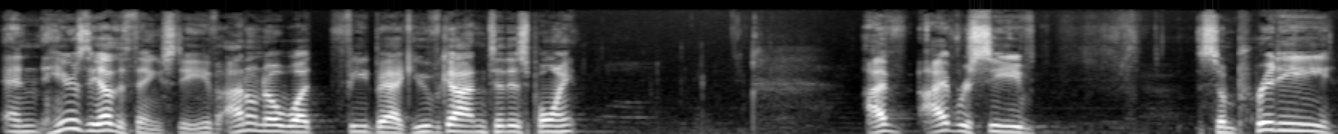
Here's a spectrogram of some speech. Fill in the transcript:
and here's the other thing, Steve. I don't know what feedback you've gotten to this point. I've I've received some pretty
